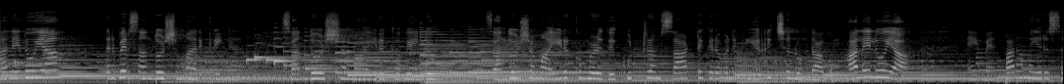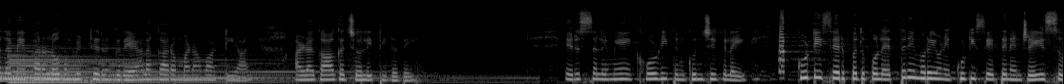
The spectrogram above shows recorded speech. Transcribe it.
ஹலைலூயா எத்தனை பேர் சந்தோஷமா இருக்கிறீங்க? சந்தோஷமா இருக்க வேண்டும். சந்தோஷமா இருக்கும் பொழுது குற்றம் சாட்டுகிறவனுக்கு எரிச்சல் உண்டாகும். Hallelujah amen. பரம இருசலமே பரலோகம் விட்டு இறங்குதே அலங்கார மனவாட்டியாய் அழகாக ஜொலித்திடுதே எருசலமே கோழி தன் குஞ்சுகளை கூட்டி சேர்ப்பது போல எத்தனை முறை உன்னை கூட்டி சேர்த்தேன் என்று இயேசு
